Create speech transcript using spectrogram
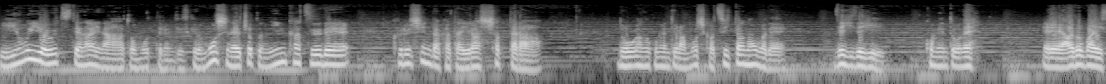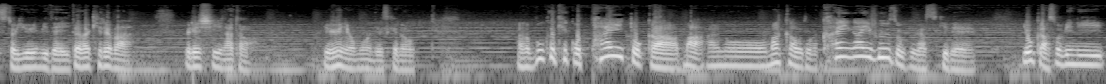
いよいよ打つてないなと思ってるんですけど、もしね、ちょっと妊活で苦しんだ方いらっしゃったら、動画のコメント欄もしくは Twitter の方まで、ぜひぜひコメントをね、えー、アドバイスという意味でいただければ嬉しいなというふうに思うんですけど、あの、僕は結構タイとか、まあ、あの、マカオとか海外風俗が好きで、よく遊びに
